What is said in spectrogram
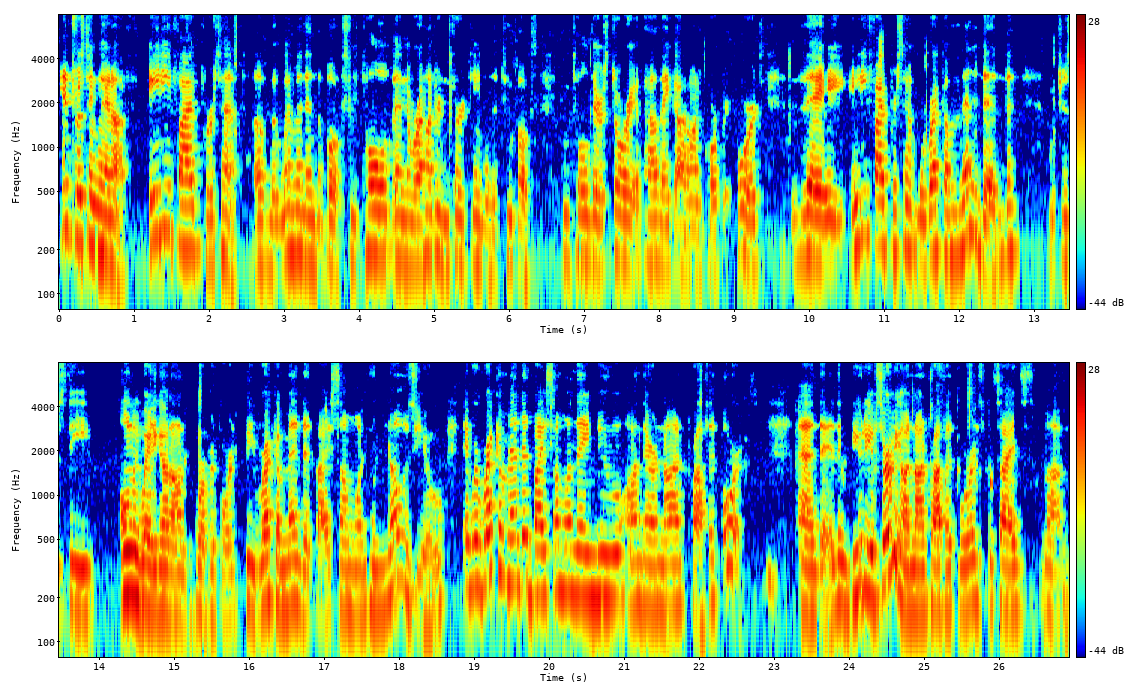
interestingly enough, 85% of the women in the books who told, and there were 113 in the two books, who told their story of how they got on corporate boards, they 85% were recommended, which is the only way to get on a corporate board, be recommended by someone who knows you. They were recommended by someone they knew on their nonprofit boards. And the beauty of serving on nonprofit boards, besides um,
